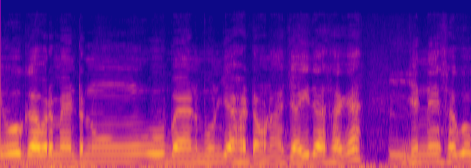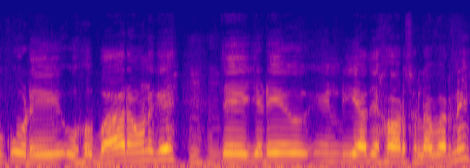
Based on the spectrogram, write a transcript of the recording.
ਉਹ ਗਵਰਨਮੈਂਟ ਨੂੰ ਉਹ ਬੈਨ ਬੂਨ ਜਾਂ ਹਟਾਉਣਾ ਚਾਹੀਦਾ ਹੈਗਾ ਹੂੰ। ਜਿੰਨੇ ਸਗੋਂ ਘੋੜੇ ਉਹ ਬਾਹਰ ਆਉਣਗੇ। ਤੇ ਜਿਹੜੇ ਇੰਡੀਆ ਦੇ ਹਾਰਸ ਲਵਰ ਨੇ।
